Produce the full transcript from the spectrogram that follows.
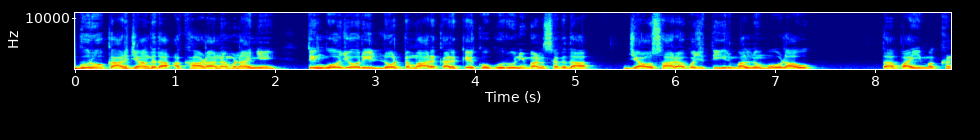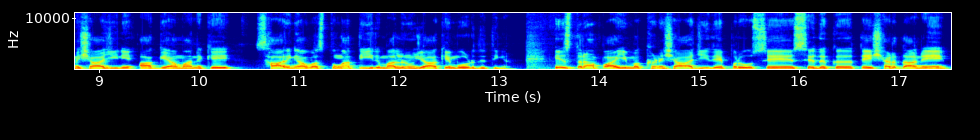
ਗੁਰੂ ਘਰ ਜੰਗ ਦਾ ਅਖਾੜਾ ਨਾ ਬਣਾਈਏ। ਢਿੰਗੋ ਜੋਰੀ ਲੁੱਟ ਮਾਰ ਕਰਕੇ ਕੋ ਗੁਰੂ ਨਹੀਂ ਬਣ ਸਕਦਾ। ਜਾਓ ਸਾਰਾ ਕੁਝ ਧੀਰਮਲ ਨੂੰ ਮੋੜ ਆਓ। ਤਾਂ ਭਾਈ ਮੱਖਣ ਸ਼ਾਹ ਜੀ ਨੇ ਆਗਿਆ ਮੰਨ ਕੇ ਸਾਰੀਆਂ ਵਸਤੂਆਂ ਧੀਰਮਲ ਨੂੰ ਜਾ ਕੇ ਮੋੜ ਦਿੱਤੀਆਂ। ਇਸ ਤਰ੍ਹਾਂ ਭਾਈ ਮੱਖਣ ਸ਼ਾਹ ਜੀ ਦੇ ਭਰੋਸੇ, ਸਿਦਕ ਤੇ ਸ਼ਰਧਾ ਨੇ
